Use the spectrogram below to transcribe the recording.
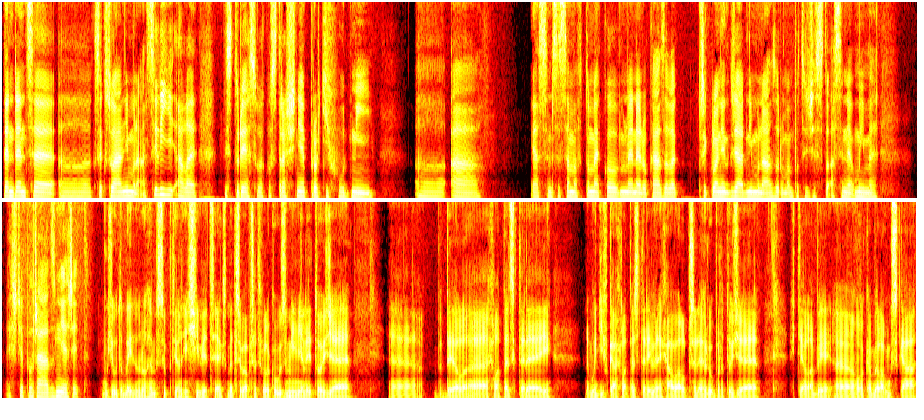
tendence uh, k sexuálnímu násilí, ale ty studie jsou jako strašně protichůdný uh, a já jsem se sama v tom jako nedokázala přiklonit k žádnému názoru. Mám pocit, že si to asi neumíme ještě pořád změřit. Můžou to být mnohem subtilnější věci, jak jsme třeba před chvilkou zmínili to, že eh, byl eh, chlapec, který nebo dívka chlapec, který vynechával předehru, protože chtěl, aby eh, holka byla úzká,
